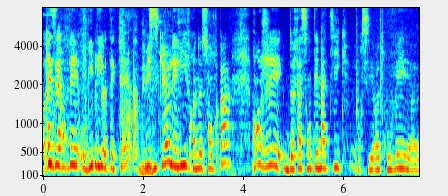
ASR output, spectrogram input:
réservée aux bibliothécaires, mhm. puisque les livres ne sont pas rangés de façon thématique pour s'y retrouver, euh,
